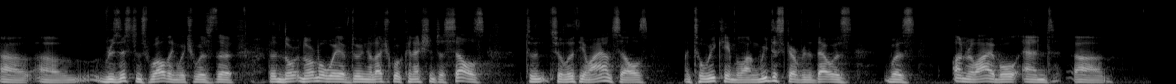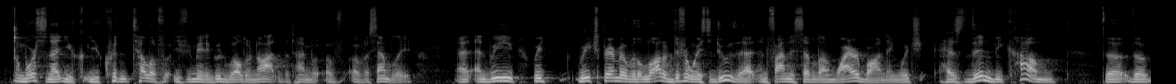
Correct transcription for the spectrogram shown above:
uh, um, resistance welding, which was the, the nor- normal way of doing electrical connection to cells, to, to lithium ion cells. Until we came along, we discovered that that was, was unreliable and um, and worse than that, you, you couldn't tell if, if you made a good weld or not at the time of, of assembly. And, and we, we, we experimented with a lot of different ways to do that and finally settled on wire bonding, which has then become the, the,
